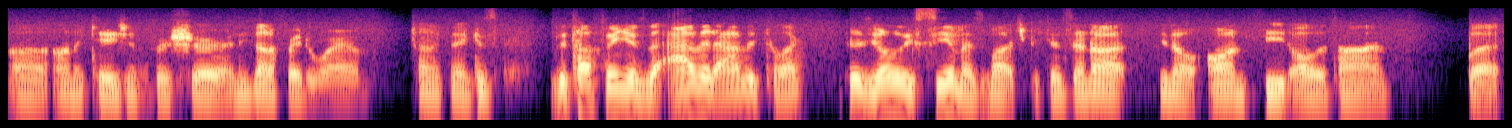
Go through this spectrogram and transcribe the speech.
uh, on occasion for sure, and he's not afraid to wear them. I'm trying to think, because the tough thing is the avid avid collectors you don't really see them as much because they're not you know, on feet all the time. But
